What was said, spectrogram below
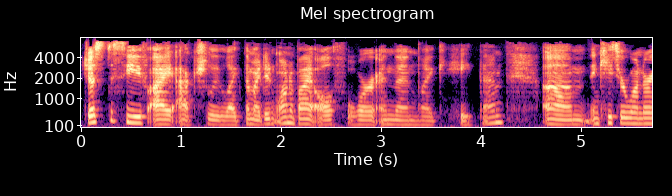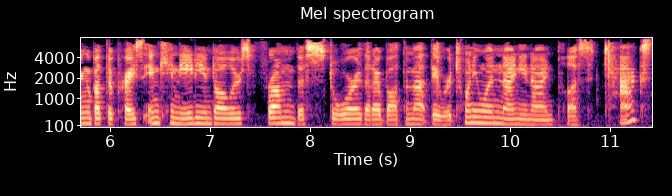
just to see if I actually like them. I didn't want to buy all four and then like hate them. Um, in case you're wondering about the price in Canadian dollars from the store that I bought them at, they were $21.99 plus tax.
